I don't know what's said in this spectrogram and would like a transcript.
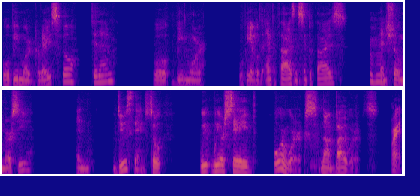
will be more graceful to them will be more will be able to empathize and sympathize hmm and show mercy and do things so we we are saved for works not by works Right.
